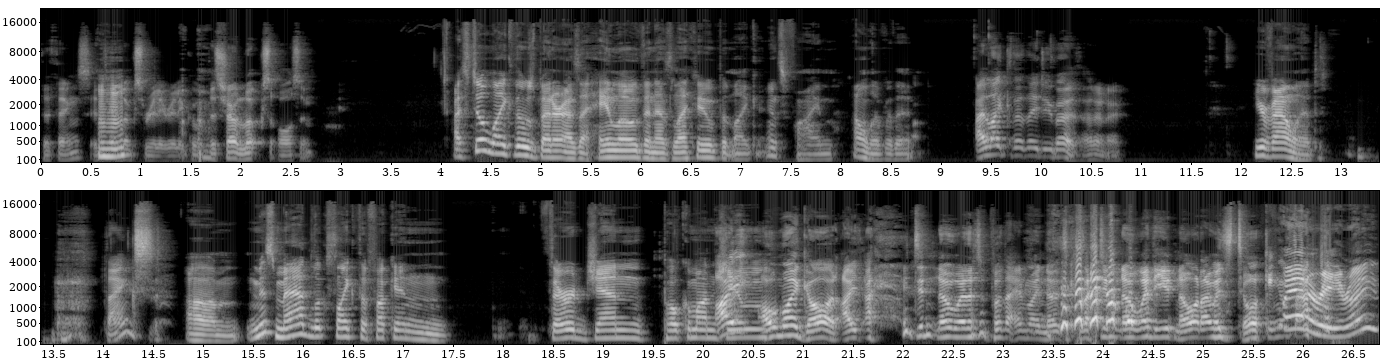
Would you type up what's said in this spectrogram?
the things. It, it Mhm. looks really really cool. The show looks awesome. I still like those better as a Halo than as lekku, but like, it's fine. I'll live with it. I like that they do both. I don't know. You're valid. Thanks. Um, Miss Mad looks like the fucking third gen Pokemon I oh my god! I, I didn't know whether to put that in my notes because I didn't know whether you'd know what I was talking about. Flannery, right?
